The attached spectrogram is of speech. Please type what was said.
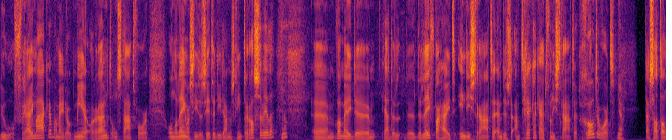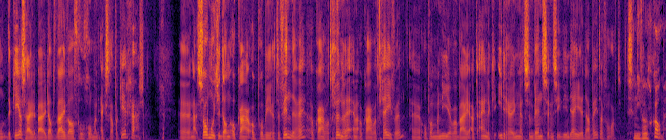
uh, of vrij maken, waarmee er ook meer ruimte ontstaat voor ondernemers die er zitten die daar misschien terrassen willen. Ja. Um, waarmee de, ja, de, de, de leefbaarheid in die straten en dus de aantrekkelijkheid van die straten groter wordt. Ja. Daar zat dan de keerzijde bij dat wij wel vroegen om een extra parkeergarage. Uh, nou, zo moet je dan elkaar ook proberen te vinden. Hè? Elkaar wat gunnen en elkaar wat geven. Uh, op een manier waarbij uiteindelijk iedereen met zijn wensen en zijn ideeën daar beter van wordt. Is er niet van gekomen?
